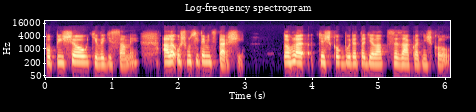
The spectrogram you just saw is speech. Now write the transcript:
popíšou ti lidi sami. Ale už musíte mít starší. Tohle těžko budete dělat se základní školou.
